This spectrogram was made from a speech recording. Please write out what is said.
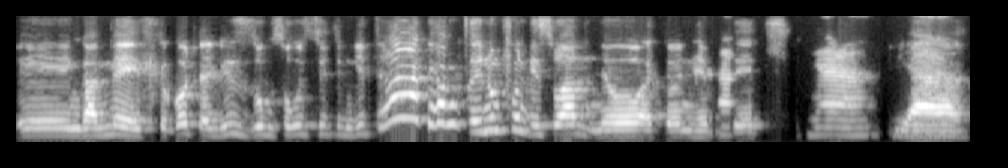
eh ngamehlo kodwa nje isizungu sokuthi sithi ngithi ah ngikamgcina umfundisi wami. No i don't have that. Yeah. yeah.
